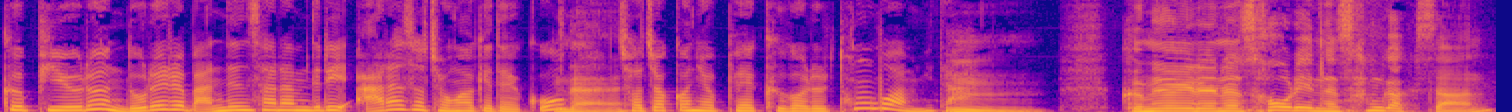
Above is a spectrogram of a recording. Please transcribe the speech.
그 비율은 노래를 만든 사람들이 알아서 정하게 되고 네. 저작권 협회에 그거를 통보합니다. 음. 금요일에는 서울에 있는 삼각산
